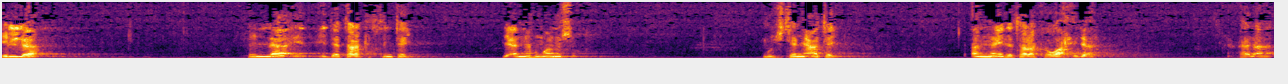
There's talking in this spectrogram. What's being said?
إلا إلا إذا ترك الثنتين لأنهما نسك مجتمعتين. أما إذا ترك واحدة فلا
